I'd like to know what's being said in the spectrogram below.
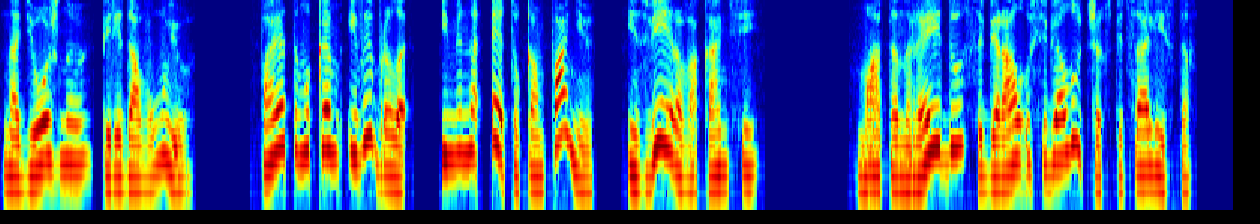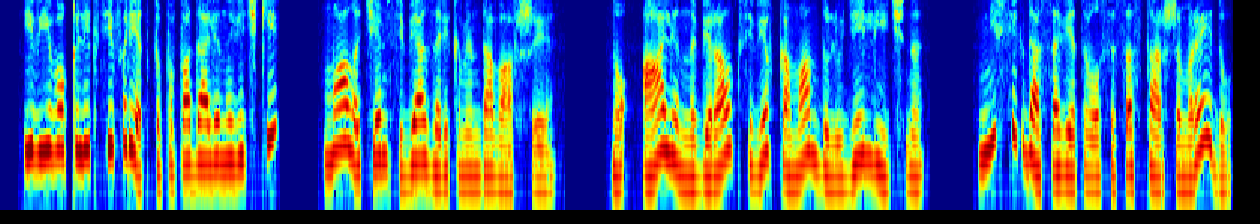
надежную, передовую. Поэтому Кэм и выбрала именно эту компанию из веера вакансий. Матан Рейду собирал у себя лучших специалистов, и в его коллектив редко попадали новички, мало чем себя зарекомендовавшие. Но Ален набирал к себе в команду людей лично, не всегда советовался со старшим Рейду,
